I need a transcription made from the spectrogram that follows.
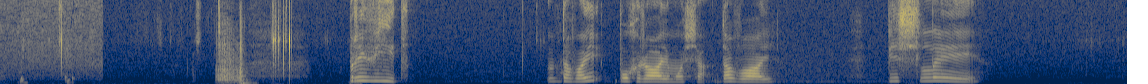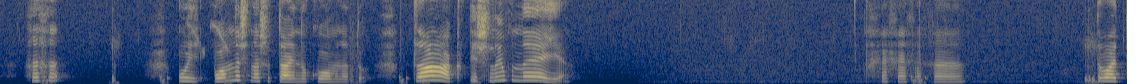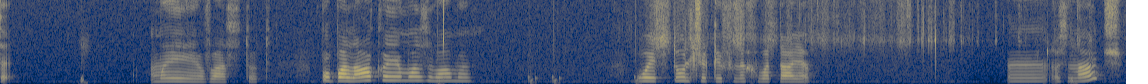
Привіт. Давай пограємося. Давай. Пішли. Ха-ха. Ой, помниш нашу тайну комнату? Так, пішли в неї. Хе-хе-хе. Давайте ми вас тут побалакаємо з вами. Ой, стульчиків не хватає. Знач,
